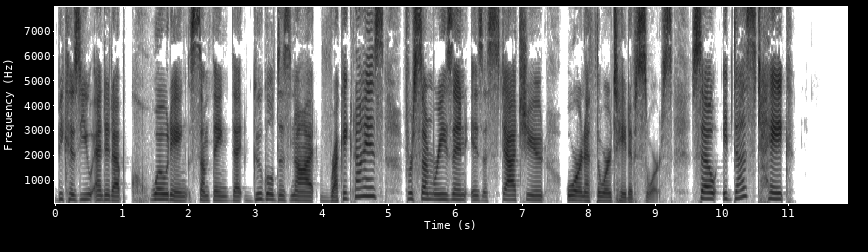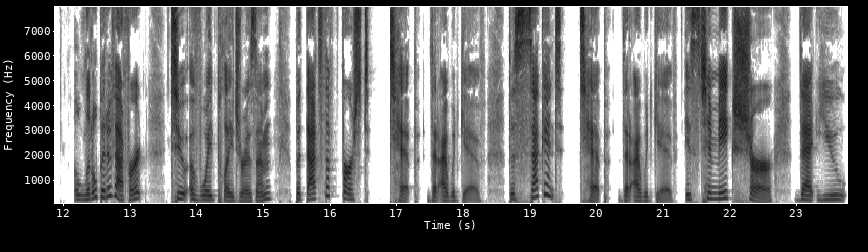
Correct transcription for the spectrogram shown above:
because you ended up quoting something that Google does not recognize for some reason is a statute or an authoritative source. So it does take a little bit of effort to avoid plagiarism, but that's the first tip that I would give. The second tip that I would give is to make sure that you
